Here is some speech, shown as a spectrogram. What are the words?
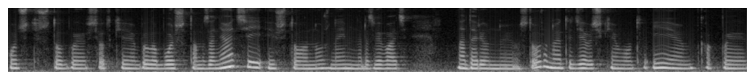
хочет, чтобы все-таки было больше там занятий и что нужно именно развивать одаренную сторону этой девочки, вот, и как бы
